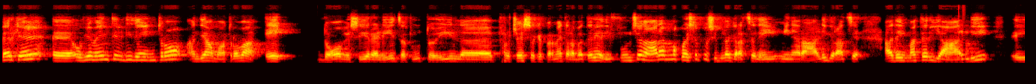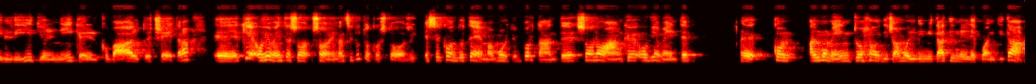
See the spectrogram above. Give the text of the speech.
Perché eh, ovviamente lì dentro andiamo a trovare, e dove si realizza tutto il eh, processo che permette alla batteria di funzionare, ma questo è possibile grazie a dei minerali, grazie a dei materiali, eh, il litio, il nickel, il cobalto, eccetera, eh, che ovviamente so, sono innanzitutto costosi e secondo tema molto importante sono anche ovviamente eh, con, al momento diciamo limitati nelle quantità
